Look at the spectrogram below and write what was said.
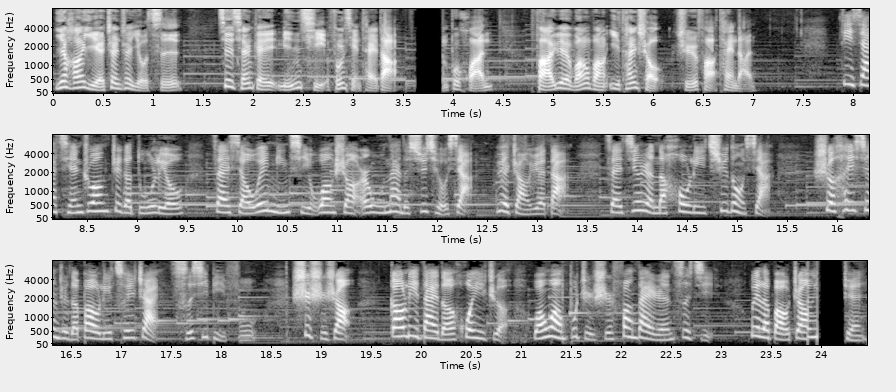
银行也振振有词，借钱给民企风险太大，不还，法院往往一摊手，执法太难。地下钱庄这个毒瘤，在小微民企旺盛而无奈的需求下，越长越大。在惊人的厚利驱动下，涉黑性质的暴力催债此起彼伏。事实上，高利贷的获益者往往不只是放贷人自己。为了保障安全，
